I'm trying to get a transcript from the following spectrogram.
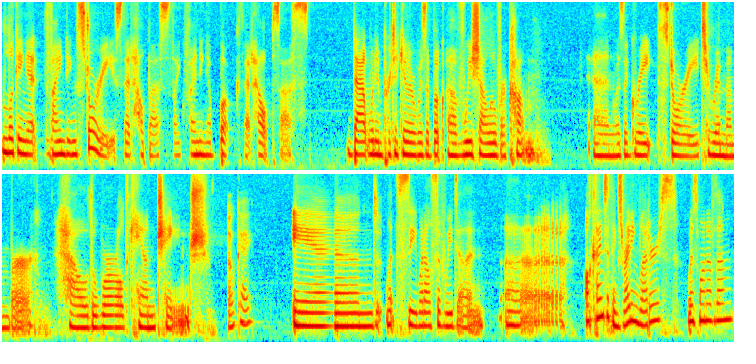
looking at finding stories that help us, like finding a book that helps us. That one in particular was a book of We Shall Overcome and was a great story to remember how the world can change. Okay. And let's see, what else have we done? Uh, all kinds of things. Writing letters was one of them.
